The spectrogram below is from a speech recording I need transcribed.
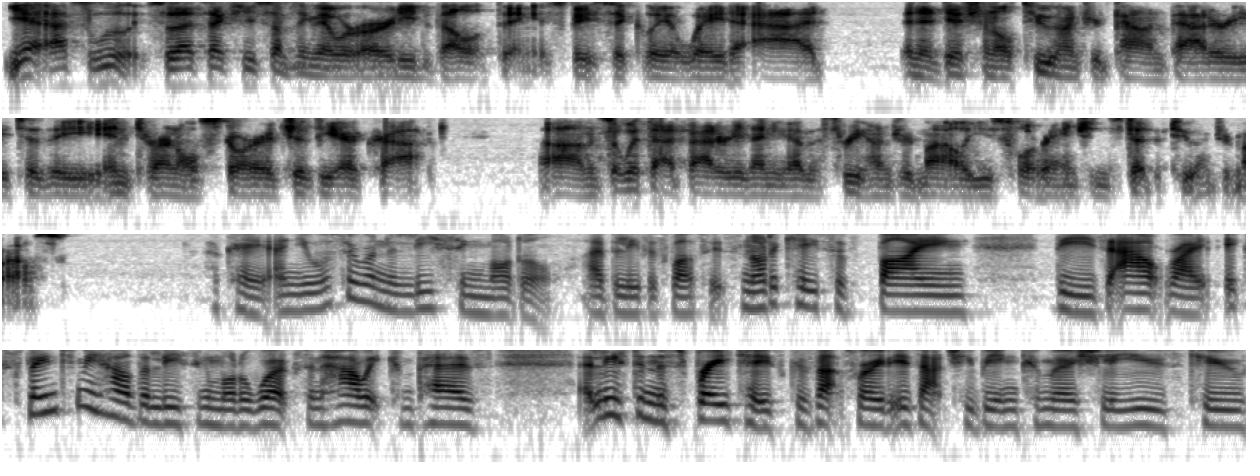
Yeah, absolutely. So that's actually something that we're already developing. It's basically a way to add an additional 200 pound battery to the internal storage of the aircraft. Um, so with that battery, then you have a 300 mile useful range instead of 200 miles. Okay, and you also run a leasing model, I believe, as well. So it's not a case of buying these outright. Explain to me how the leasing model works and how it compares, at least in the spray case, because that's where it is actually being commercially used, to,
